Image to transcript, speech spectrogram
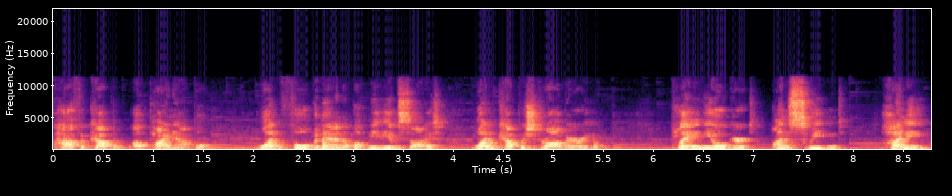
half a cup of pineapple one full banana about medium size one cup of strawberry, plain yogurt, unsweetened, honey.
